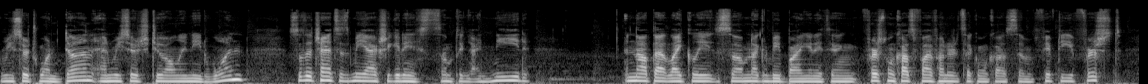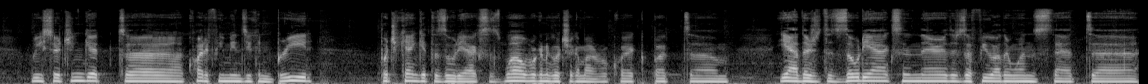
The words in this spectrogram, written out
Research 1 done and Research 2 I only need one, so the chances of me actually getting something I need not that likely, so I'm not going to be buying anything. First one costs 500, second one costs 750. First research. You can get uh, quite a few means you can breed, but you can't get the Zodiacs as well. We're gonna go check them out real quick. But um, yeah, there's the Zodiacs in there. There's a few other ones that uh,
